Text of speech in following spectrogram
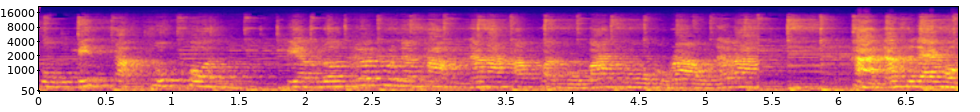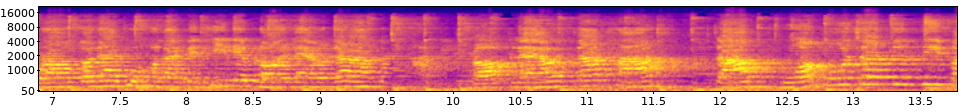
ผูกมิตรกับทุกคน เปี่ยมล้นด้วยคุณธรรมนะคะคำขวัญหมู่บ้านงูของเรานะคะค่ะนักแสดงของเราก็ได้พวงมาลัยเป็นที่เรียบร้อยแล้วนะคะพร้อมแล้วนะคะจับหัวงูเชิดขึ้นที่ใบ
